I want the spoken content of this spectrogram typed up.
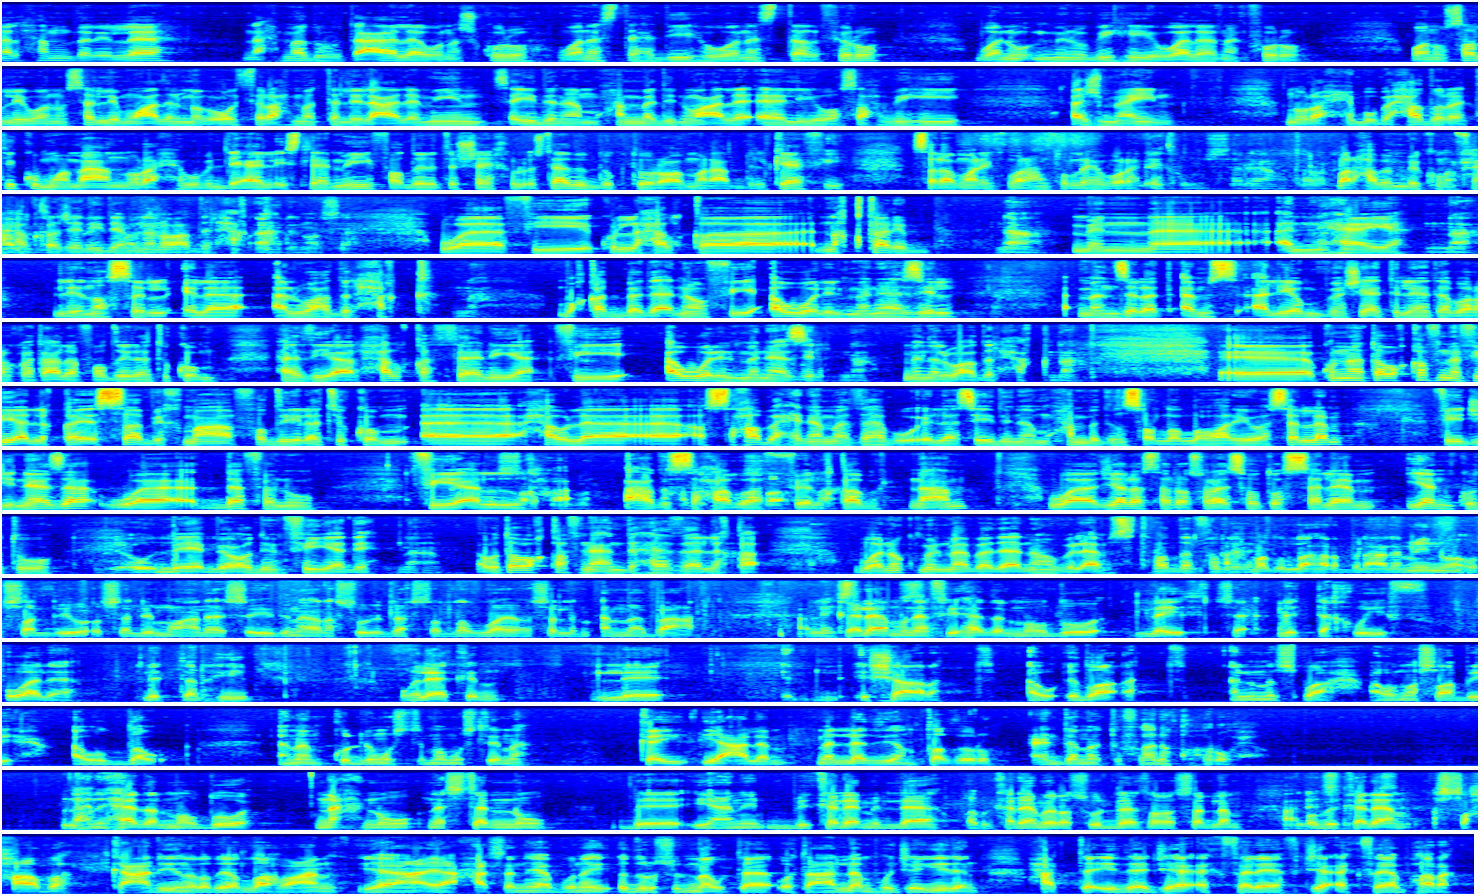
إن الحمد لله نحمده تعالى ونشكره ونستهديه ونستغفره ونؤمن به ولا نكفره. ونصلي ونسلم على المبعوث رحمة للعالمين سيدنا محمد وعلى آله وصحبه أجمعين. نرحب بحضراتكم ومعا نرحب بالدعاء الإسلامي فضيلة الشيخ الأستاذ الدكتور عمر عبد الكافي. السلام عليكم ورحمة الله وبركاته. مرحبا بكم في حلقة جديدة من الوعد الحق. أهلا وسهلا. وفي كل حلقة نقترب نعم. من النهاية. نعم. لنصل إلى الوعد الحق نعم وقد بدأناه في أول المنازل منزلة أمس اليوم بمشيئة الله تبارك وتعالى فضيلتكم هذه الحلقة الثانية في أول المنازل نعم. من الوعد الحق نعم. آه كنا توقفنا في اللقاء السابق مع فضيلتكم آه حول آه الصحابة حينما ذهبوا إلى سيدنا محمد صلى الله عليه وسلم في جنازة ودفنوا في الصحابة. أحد الصحابة في. القبر. نعم. وجلس الرسول عليه الصلاة والسلام ينكت بعود. في يده. نعم. وتوقفنا عند هذا اللقاء. ونكمل ما بدأناه بالأمس. تفضل أحمد فضيلة الله رب العالمين وأصلي وأسلم على سيدنا رسول الله صلى الله عليه وسلم. أما بعد كلامنا. في هذا الموضوع ليس للتخويف ولا للترهيب ولكن لإشارة أو إضاءة المصباح أو المصابيح أو الضوء. أمام كل مسلم ومسلمة كي يعلم ما الذي ينتظره عندما تفارقه روحه. يعني هذا الموضوع نحن نستن ب يعني بكلام الله وبكلام رسول الله صلى الله عليه وسلم وبكلام الصحابة كعلي رضي الله عنه. يا يا حسن يا بني ادرس الموت وتعلمه جيدا حتى إذا جاءك فلا يفجأك فيبهرك.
